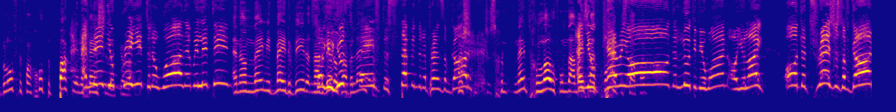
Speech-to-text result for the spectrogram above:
belofte van God te pakken in de and then you geestelijke bring it to the world that we lived in. En dan neem je het mee de wereld, naar So de you wereld use waar we leven. faith to step into the presence of God, Dus neemt geloof om de and you aanwezigheid van God te carry stappen. all the loot if you want, or you like, all the treasures of God,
